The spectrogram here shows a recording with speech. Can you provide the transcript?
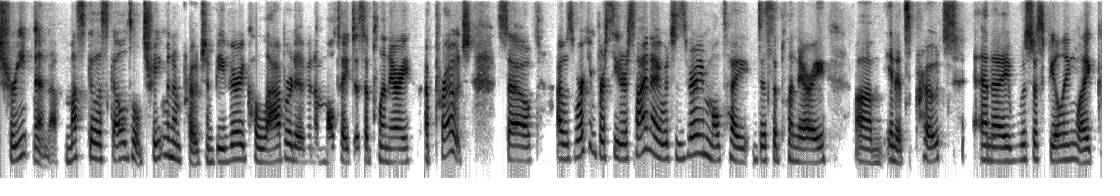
treatment, a musculoskeletal treatment approach, and be very collaborative in a multidisciplinary approach. So I was working for Cedar Sinai, which is very multidisciplinary um, in its approach. And I was just feeling like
